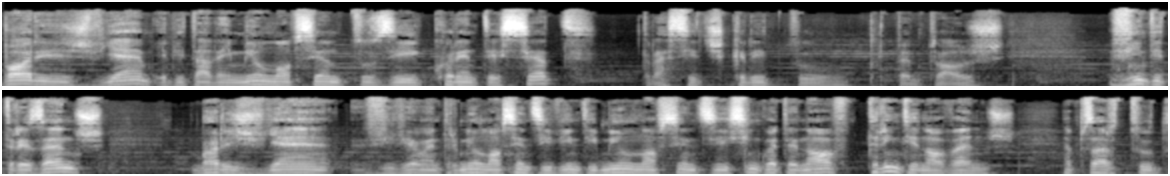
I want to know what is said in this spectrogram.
Boris Vian, editado em 1947. Terá sido escrito, portanto, aos 23 anos. Boris Vian viveu entre 1920 e 1959, 39 anos, apesar de tudo,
